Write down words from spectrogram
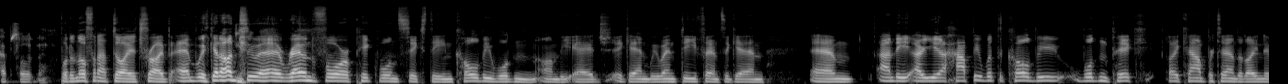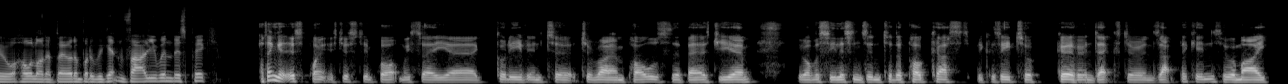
Absolutely. But enough of that diatribe. Um, we'll get on to uh, round four, pick 116. Colby Wooden on the edge. Again, we went defense again. Um, Andy, are you happy with the Colby Wooden pick? I can't pretend that I knew a whole lot about him, but are we getting value in this pick? I think at this point it's just important we say uh, good evening to, to Ryan Poles, the Bears GM, who obviously listens into the podcast because he took Gervon Dexter and Zacch Pickens, who are my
